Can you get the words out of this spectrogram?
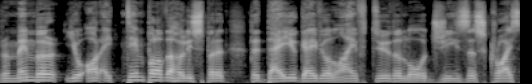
Remember, you are a temple of the Holy Spirit the day you gave your life to the Lord Jesus Christ.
